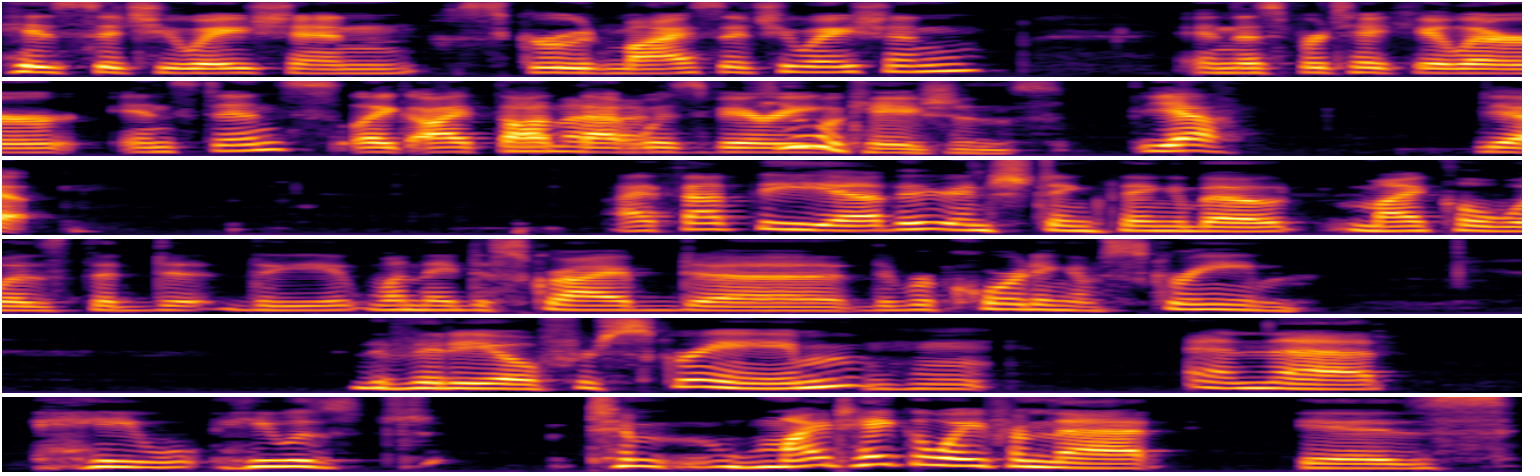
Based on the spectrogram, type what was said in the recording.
his situation screwed my situation in this particular instance, like I thought that was very. few occasions. Yeah. Yeah. I thought the other interesting thing about Michael was the the when they described uh, the recording of Scream, the video for Scream, Mhm. and that he he was to my takeaway from that is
